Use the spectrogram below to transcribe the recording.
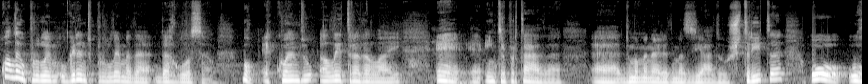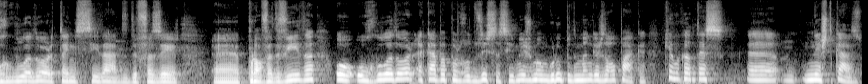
Qual é o problema, o grande problema da, da regulação? Bom, é quando a letra da lei é, é interpretada uh, de uma maneira demasiado estrita, ou o regulador tem necessidade de fazer uh, prova de vida, ou o regulador acaba por reduzir-se a si mesmo a um grupo de mangas de alpaca, que é o que acontece uh, neste caso.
